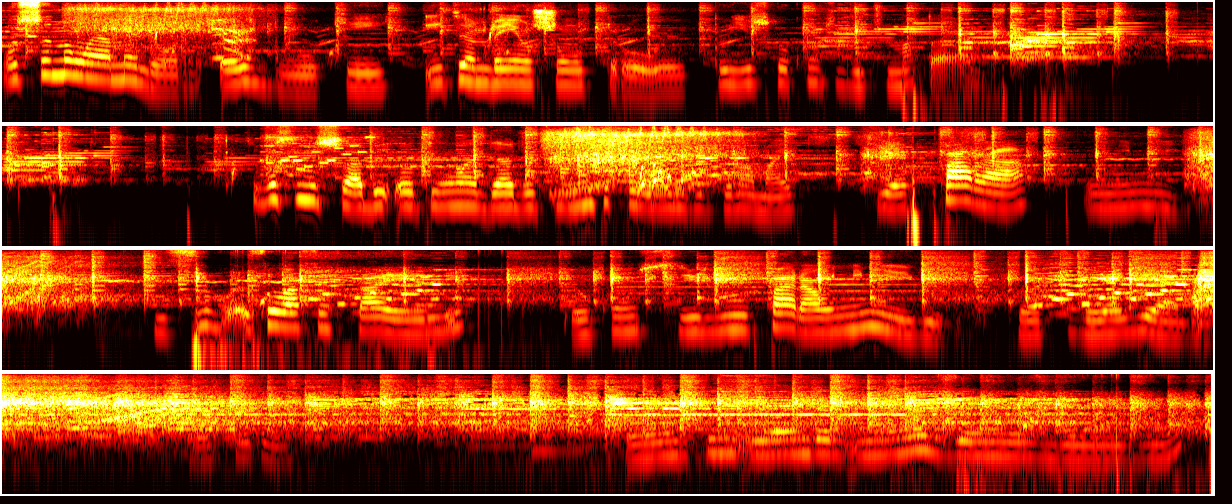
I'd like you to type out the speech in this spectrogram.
você não é a melhor. É o Boo, ok? E também eu sou um troll. Por isso que eu consegui te matar. Se você não sabe, eu tenho uma gadget muito polêmica de Dynamite, que é parar o inimigo. E se eu acertar ele, eu consigo parar o inimigo. Eu ativei a guiada. Eu eu ainda não usei meus bônus, né?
